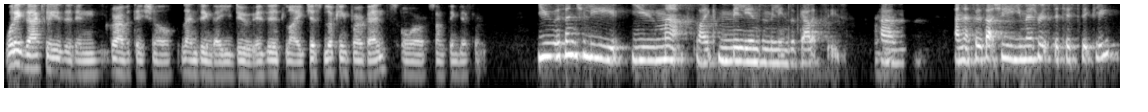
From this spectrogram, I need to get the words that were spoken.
What exactly is it in gravitational lensing that you do? Is it like just looking for events or something different? You essentially you map like millions and millions of galaxies. Mm-hmm. Um, and so it's actually you measure it statistically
